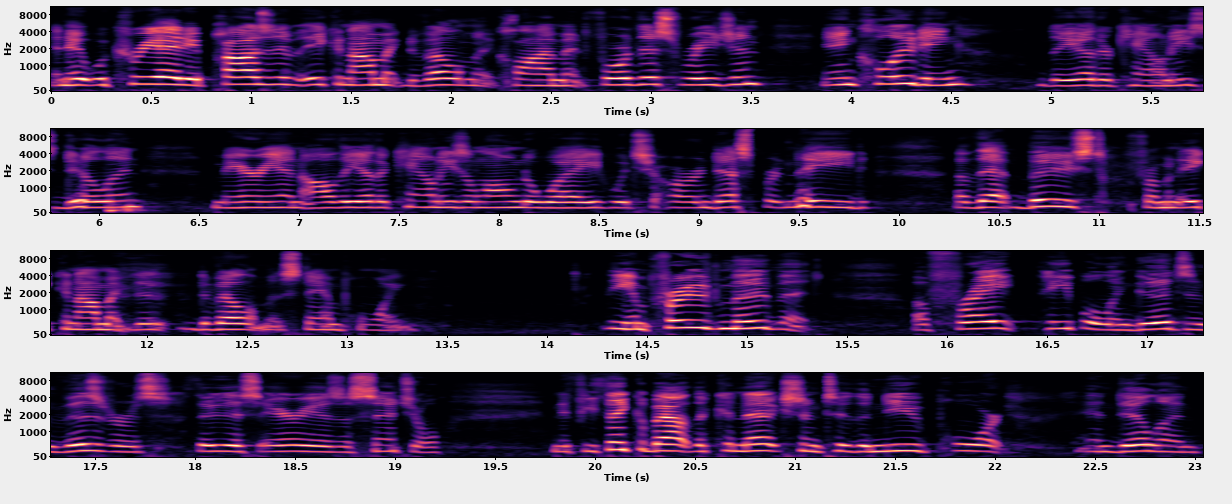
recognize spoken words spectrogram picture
and it would create a positive economic development climate for this region, including the other counties, Dillon, Marion, all the other counties along the way, which are in desperate need of that boost from an economic de development standpoint. The improved movement of freight, people, and goods and visitors through this area is essential. And if you think about the connection to the new port in Dillon,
